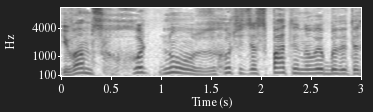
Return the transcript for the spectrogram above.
і вам схо- ну, хочеться спати, але ви будете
